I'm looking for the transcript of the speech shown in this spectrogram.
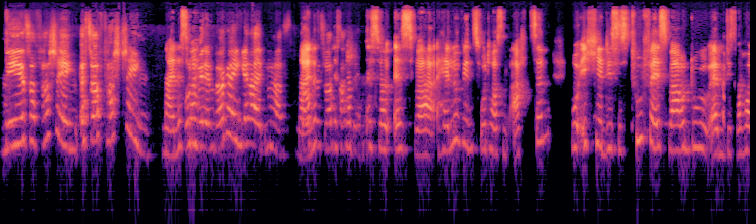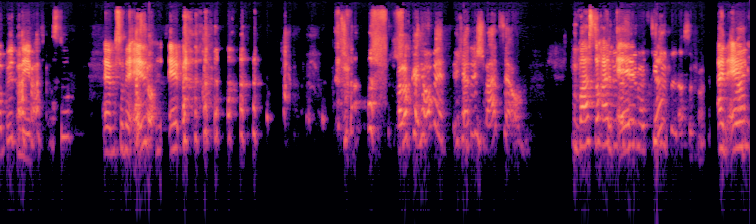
Nee, es war Fasching. Es war Fasching. Nein, es wo war. Wo du mir den Burger hingehalten hast. Nein, Doch, es, war es, war, es, war, es war Halloween 2018, wo ich hier dieses Two-Face war und du ähm, dieser Hobbit. Nee, was hast du? Ähm, so eine Elf. War doch kein Hobbit. Ich hatte schwarze Augen. Du warst doch ein Elf. Ein Elf.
